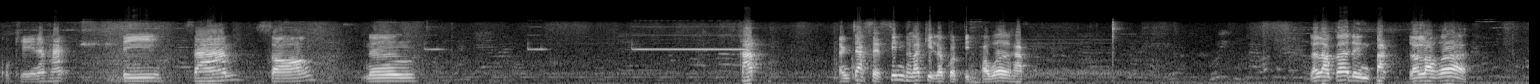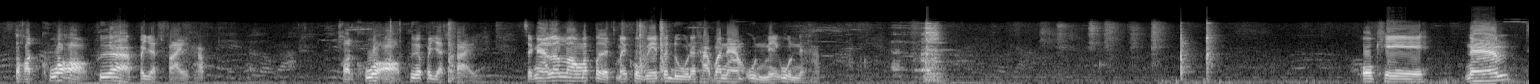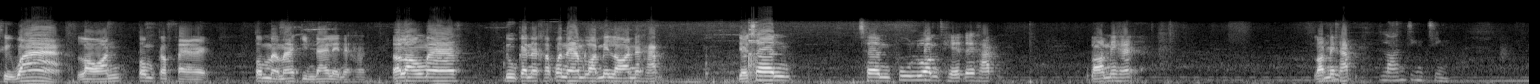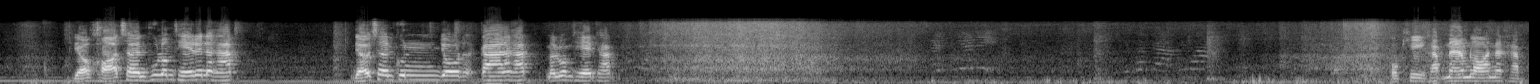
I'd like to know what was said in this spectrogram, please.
โอเคนะฮะสี่สามสองหนึ่งครับ หลังจากเสร็จสิ้นภารกิจเรากดปิด power ครับ แล้วเราก็ดึงปลั๊กแล้วเราก็ถอดขั้วออกเพื่อประหยัดไฟครับ ถอดขั้วออกเพื่อประหยัดไฟ จากนั้นเราลองมาเปิดไมโครเวฟกันดูนะครับ ว่าน้ำอุ่นไม่อุ่นนะครับ โอเค น้ำถือว่าร้อนต้มกาแฟต้มมาม่ากินได้เลยนะครับเราลองมาดูกันนะครับว่าน้ำร้อนไม่ร้อนนะครับ เดี๋ยวเชิญเชิญผู้ร่วมเทสด้วยครับ ร้อนไหมฮะ ร้อนไหมครับ ร้อนจริงเดี๋ยวขอเชิญผู้ร่วมเทสด้วยนะครับ เดี๋ยวเชิญคุณโยกานะครับ มาร่วมเทสครับ โอเคครับน้ำร้อนนะครับ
